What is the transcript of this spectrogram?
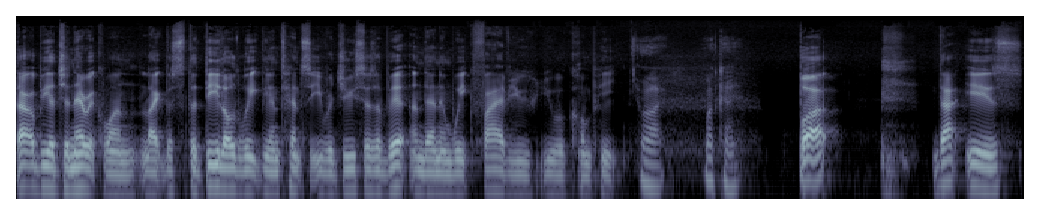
That would be a generic one. Like this, the deload week, the intensity reduces a bit. And then in week five, you, you will compete. Right. Okay. But that is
